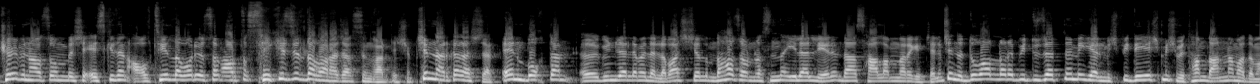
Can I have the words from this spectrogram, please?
köy binası 15'e eskiden 6 yılda varıyorsan artık 8 yılda varacaksın kardeşim. Şimdi arkadaşlar en boktan e, güncellemelerle başlayalım. Daha sonrasında ilerleyelim. Daha sağlamlara geçelim. Şimdi duvarlara bir düzeltme mi gelmiş bir değişmiş mi tam da anlamadım.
